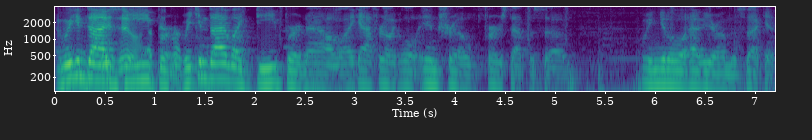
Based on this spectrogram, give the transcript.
and we can dive deeper. We can dive like deeper now, like after like a little intro first episode. We can get a little heavier on the second.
